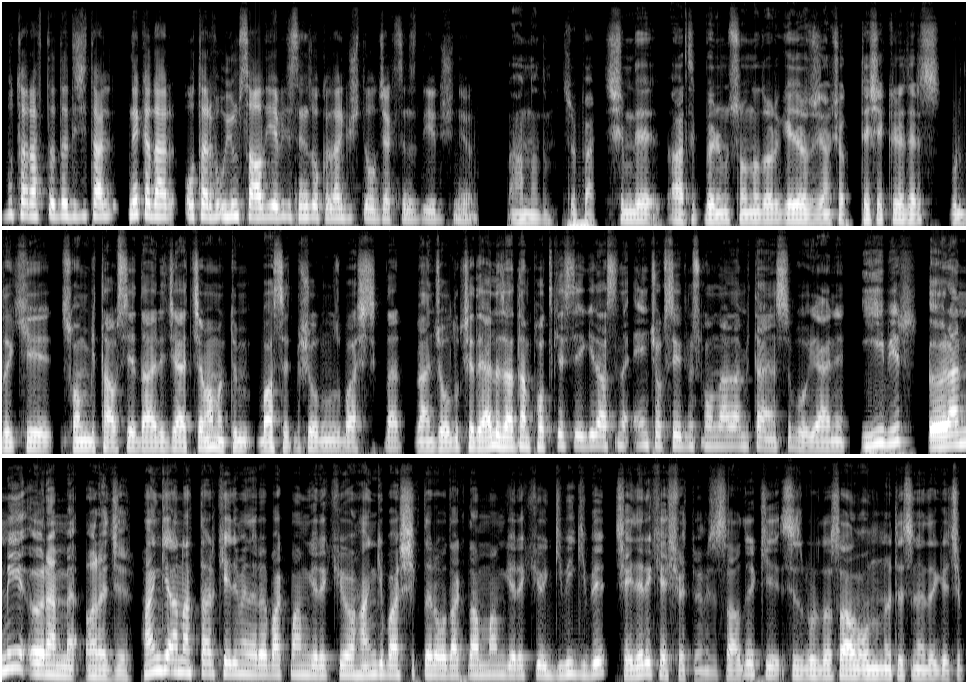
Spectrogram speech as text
Bu tarafta da dijital ne kadar o tarafa uyum sağlayabilirseniz o kadar güçlü olacaksınız diye düşünüyorum. Anladım. Süper. Şimdi artık bölümün sonuna doğru geliyoruz hocam. Çok teşekkür ederiz. Buradaki son bir tavsiye daha rica edeceğim ama tüm bahsetmiş olduğunuz başlıklar bence oldukça değerli. Zaten podcast ile ilgili aslında en çok sevdiğimiz konulardan bir tanesi bu. Yani iyi bir öğrenmeyi öğrenme aracı. Hangi anahtar kelimelere bakmam gerekiyor, hangi başlıklara odaklanmam gerekiyor gibi gibi şeyleri keşfetmemizi sağlıyor ki siz burada sağ olun onun ötesine de geçip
